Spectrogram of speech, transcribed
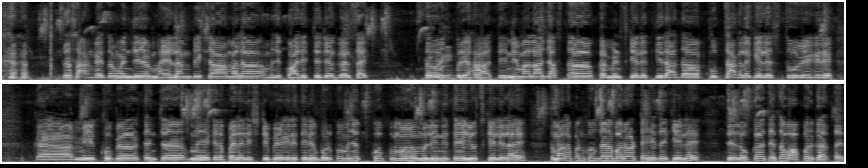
तर सांगायचं म्हणजे महिलांपेक्षा मला म्हणजे कॉलेजच्या ज्या गर्ल्स आहेत तर. प्रे- हा त्यांनी मला जास्त कमेंट्स केलेत की दादा खूप चांगलं केलेस तू वगैरे. का मी खूप वेळा त्यांचं हे केलं. पहिलं लिस्टिप वगैरे त्याने भरपूर म्हणजे खूप म- मुलींनी ते यूज केलेलं आहे. तर मला पण खूप जरा बरं वाटतं हे जे केलंय ते लोक त्याचा वापर करतायत.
